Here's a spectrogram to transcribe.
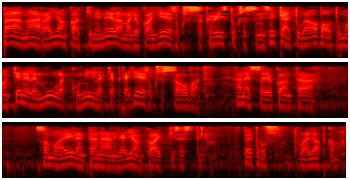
päämäärä, iankaikkinen elämä, joka on Jeesuksessa, Kristuksessa, niin sekä ei tule avautumaan kenelle muulle kuin niille, ketkä Jeesuksessa ovat. Hänessä, joka on tämä sama eilen, tänään ja iankaikkisesti. Petrus tulee jatkamaan.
